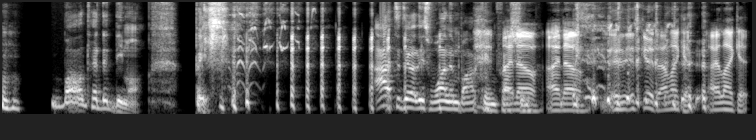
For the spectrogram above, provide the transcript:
Bald headed demon. Peace. I had to do at least one embark impression. I know, I know. It's good. I like it. I like it.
